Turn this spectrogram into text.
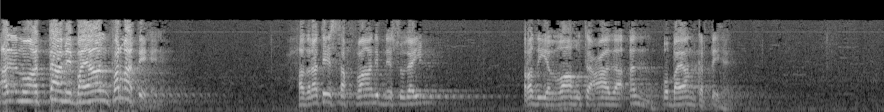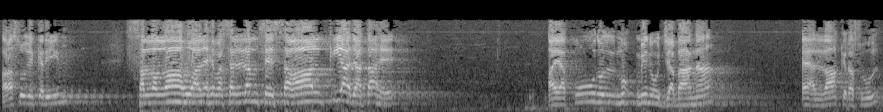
المعطا میں بیان فرماتے ہیں۔ حضرت صفوان ابن سلیم رضی اللہ تعالی ان وہ بیان کرتے ہیں۔ رسول کریم صلی اللہ علیہ وسلم سے سوال کیا جاتا ہے ایقون المؤمن جبانا؟ اے اللہ کے رسول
